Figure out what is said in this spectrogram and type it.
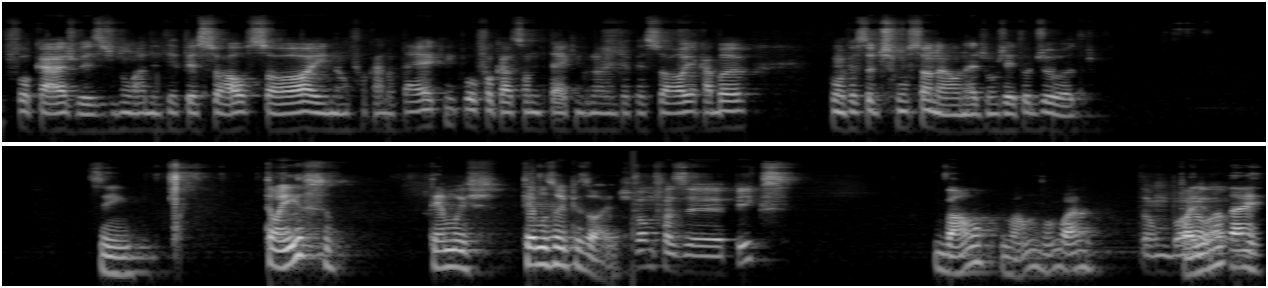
focar, às vezes, no lado interpessoal só e não focar no técnico, ou focar só no técnico no interpessoal e acaba com uma pessoa disfuncional, né? De um jeito ou de outro. Sim. Então é isso? Temos, temos um episódio. Vamos fazer Pix? Vamos, vamos, vamos embora. Então bora Pode mandar aí.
